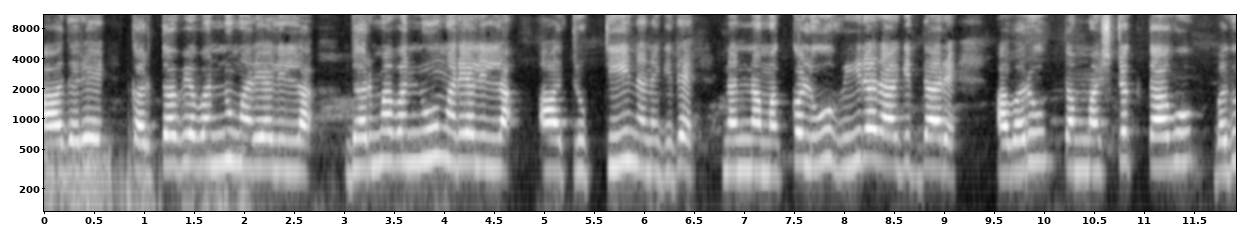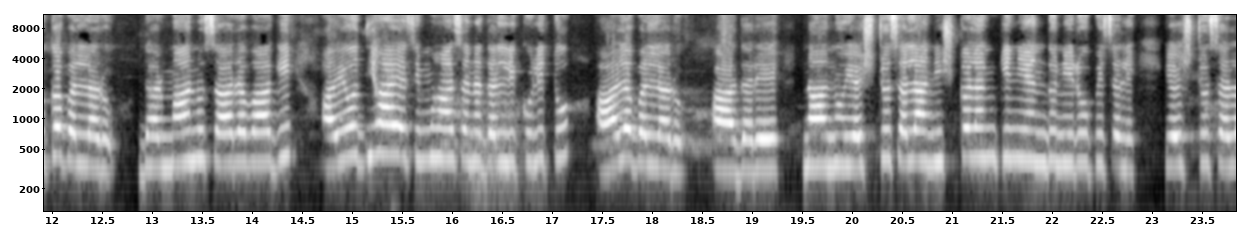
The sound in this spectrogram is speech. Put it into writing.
ಆದರೆ ಕರ್ತವ್ಯವನ್ನು ಮರೆಯಲಿಲ್ಲ, ಧರ್ಮವನ್ನೂ ಮರೆಯಲಿಲ್ಲ. ಆ ತೃಪ್ತಿ ನನಗಿದೆ. ನನ್ನ ಮಕ್ಕಳು ವೀರರಾಗಿದ್ದಾರೆ. ಅವರು ತಮ್ಮಷ್ಟಕ್ಕೆ ತಾವು ಬದುಕಬಲ್ಲರು. ಧರ್ಮಾನುಸಾರವಾಗಿ ಅಯೋಧ್ಯಾಯ ಸಿಂಹಾಸನದಲ್ಲಿ ಕುಳಿತು ಆಳಬಲ್ಲರು. ಆದರೆ ನಾನು ಎಷ್ಟು ಸಲ ನಿಷ್ಕಳಂಕಿನಿ ಎಂದು ನಿರೂಪಿಸಲಿ, ಎಷ್ಟು ಸಲ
